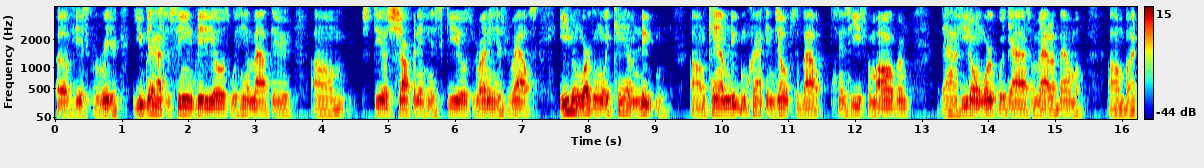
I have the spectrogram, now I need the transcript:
of his career. You guys have seen videos with him out there um, still sharpening his skills, running his routes, even working with Cam Newton. Um, Cam Newton cracking jokes about since he's from Auburn, that he don't work with guys from Alabama. Um, but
